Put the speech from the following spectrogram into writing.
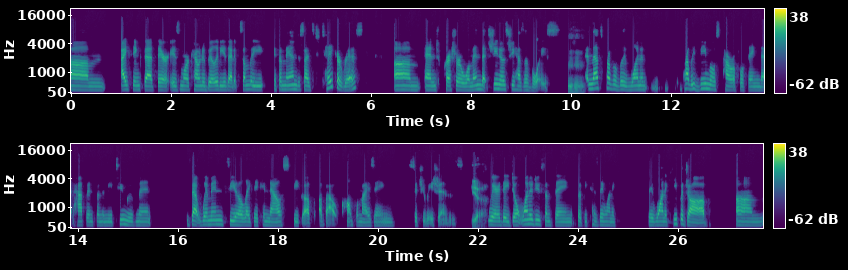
Um, I think that there is more accountability that if somebody, if a man decides to take a risk um, and pressure a woman, that she knows she has a voice. Mm-hmm. And that's probably one of, probably the most powerful thing that happened from the Me Too movement that women feel like they can now speak up about compromising situations yeah. where they don't want to do something but because they want to they want to keep a job um,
